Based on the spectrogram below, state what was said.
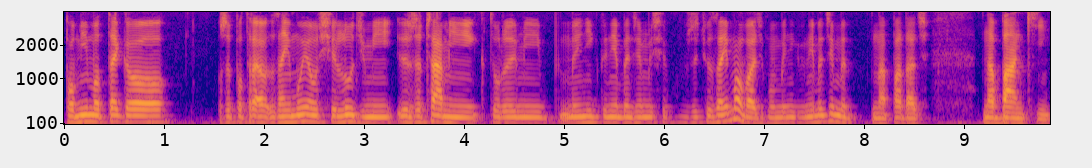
pomimo tego, że zajmują się ludźmi, rzeczami, którymi my nigdy nie będziemy się w życiu zajmować, bo my nigdy nie będziemy napadać na banki,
